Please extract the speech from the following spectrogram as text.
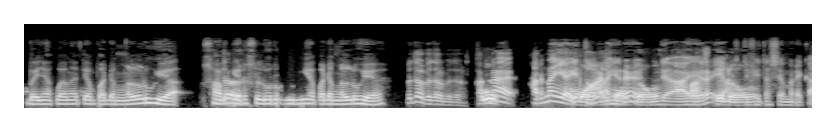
banyak banget yang pada ngeluh ya. Hampir seluruh dunia pada ngeluh ya. betul betul betul karena karena ya itu akhirnya dong, di- akhirnya ya dong. aktivitasnya mereka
